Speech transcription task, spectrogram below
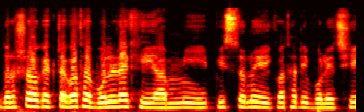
দর্শক, একটা কথা বলে রাখি, আমি পিছনে এই কথাটি বলেছি।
